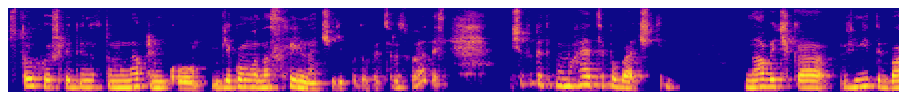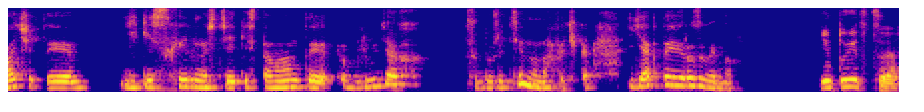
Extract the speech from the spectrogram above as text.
штовхуєш людину в тому напрямку, в якому вона схильна, чи їй подобається розвиватись. Що тобі допомагає це побачити? Навичка вміти бачити якісь схильності, якісь таланти в людях це дуже цінна навичка. Як ти її розвинув? Интуиция.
